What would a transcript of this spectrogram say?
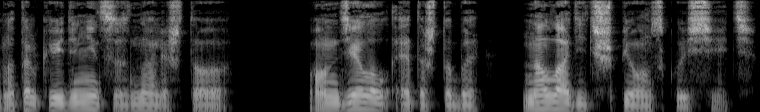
Но только единицы знали, что он делал это, чтобы наладить шпионскую сеть.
